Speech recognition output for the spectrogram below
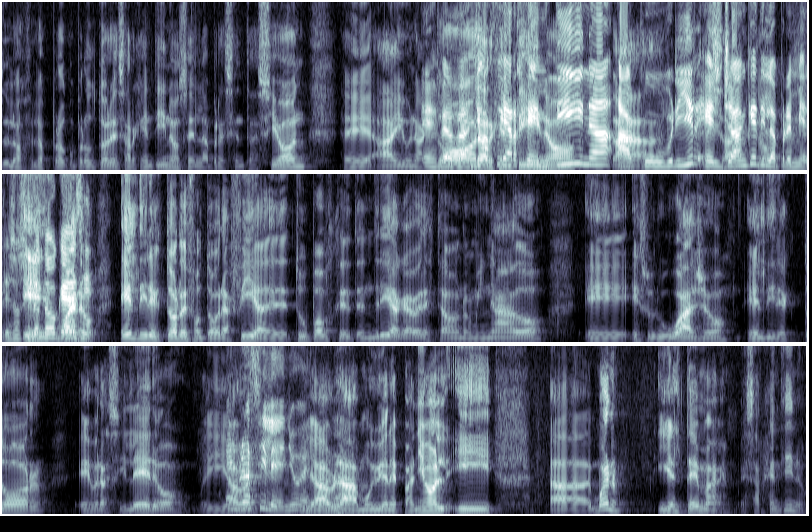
los, los, coproductores argentinos en la presentación. hay un actor es verdad. Yo fui a Argentina a ah, cubrir el Junket y la Premiere, eso sí lo tengo que bueno, El director de fotografía de The Two Pops, que tendría que haber estado nominado, es uruguayo. El director es brasilero. Y es brasileño, Y habla muy bien español. Y ah, bueno, y el tema es argentino.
